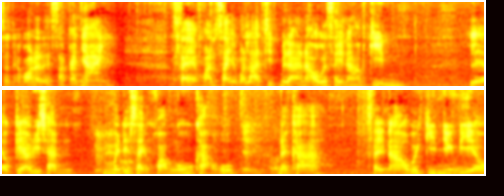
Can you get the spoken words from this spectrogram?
แสดงว่าอะไรๆสักก็ใหญ่แต่มันใส่วลาจิตไม่ได้นะ เอาไว้ใส่น้ำกิน แล้วแก้วดิฉันไม่ได้ใส่ความโง่เขาเจลลี่เตอร์นะคะ ใส่น้ำเอาไว้กินอย่างเดียว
